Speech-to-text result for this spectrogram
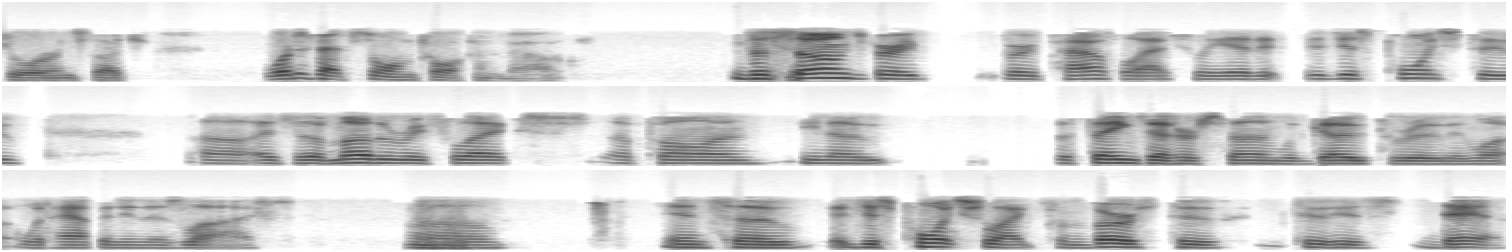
sure, and such. What is that song talking about? The song's very, very powerful actually, and it it just points to uh, as a mother reflects upon you know the things that her son would go through and what would happen in his life. Mm-hmm. Um, and so it just points like from birth to to his death,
